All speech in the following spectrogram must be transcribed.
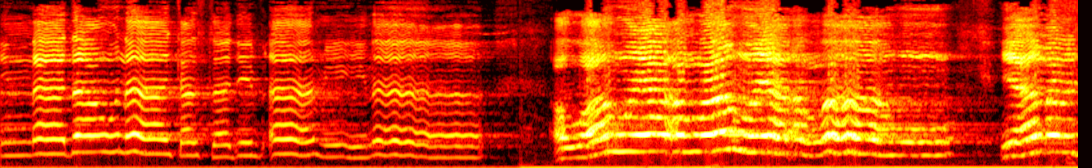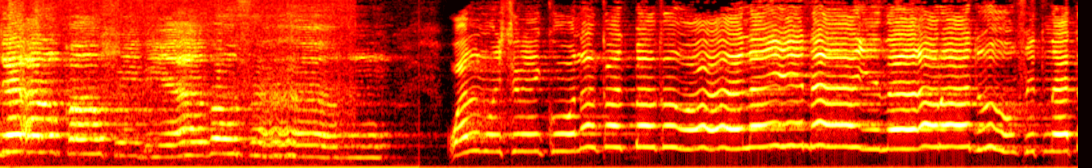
إنا دعوناك استجب آمينا الله يا الله يا الله. يا ملجأ القاصد يا غوثاه والمشركون قد بغوا علينا إذا أرادوا فتنة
